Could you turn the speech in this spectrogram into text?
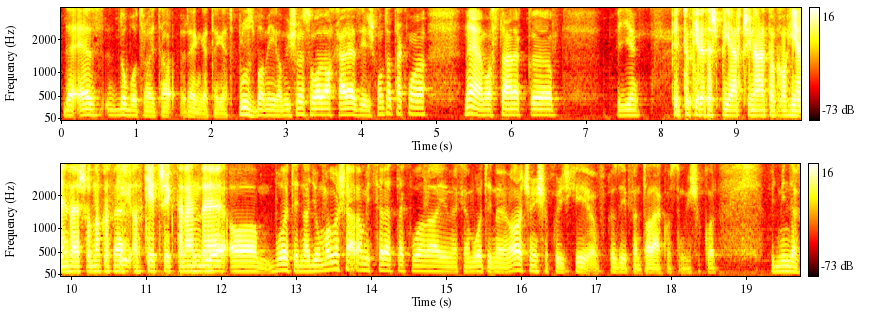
de ez dobott rajta rengeteget. Pluszban még a műsor, szóval akár ezért is mondhatták volna. Nem, aztán egy ilyen Egy tökéletes PR csináltak a hiányzásodnak, az, ki, az kétségtelen, de ilyen, a, volt egy nagyon magas ára, amit szerettek volna, én nekem volt egy nagyon alacsony, és akkor így ki, középen találkoztunk, és akkor, hogy mind a,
